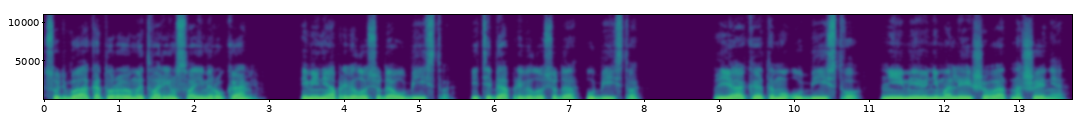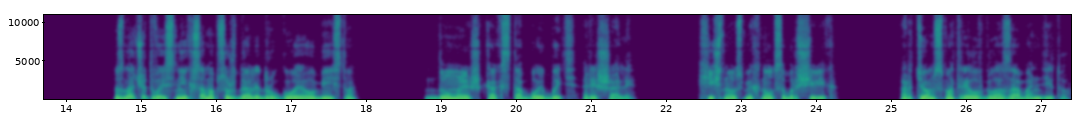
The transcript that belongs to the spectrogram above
Судьба, которую мы творим своими руками. И меня привело сюда убийство, и тебя привело сюда убийство. Я к этому убийству не имею ни малейшего отношения. Значит, вы с Никсом обсуждали другое убийство. Думаешь, как с тобой быть решали? Хищно усмехнулся борщевик. Артем смотрел в глаза бандиту.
